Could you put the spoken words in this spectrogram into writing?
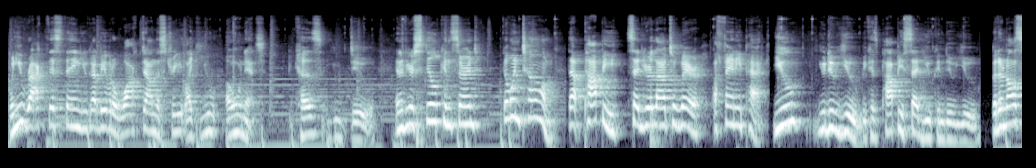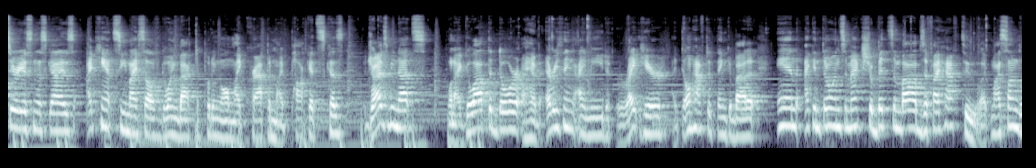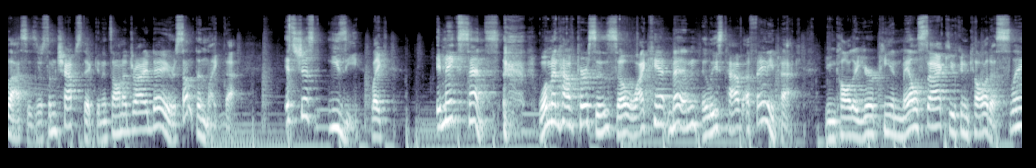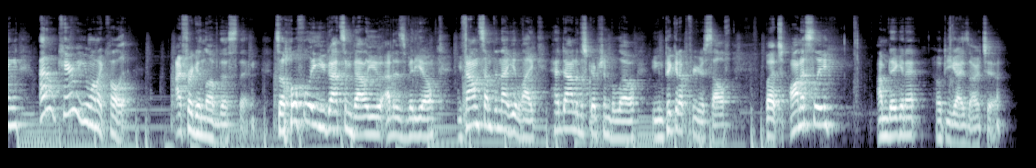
When you rack this thing, you gotta be able to walk down the street like you own it, because you do. And if you're still concerned, go and tell them that Poppy said you're allowed to wear a fanny pack. You, you do you, because Poppy said you can do you. But in all seriousness, guys, I can't see myself going back to putting all my crap in my pockets because it drives me nuts when I go out the door, I have everything I need right here. I don't have to think about it. And I can throw in some extra bits and bobs if I have to, like my sunglasses or some chapstick and it's on a dry day or something like that. It's just easy. Like, it makes sense. Women have purses, so why can't men at least have a fanny pack? You can call it a European mail sack, you can call it a sling. I don't care what you want to call it. I friggin' love this thing. So hopefully you got some value out of this video. If you found something that you like, head down to the description below. You can pick it up for yourself. But honestly, I'm digging it. Hope you guys are too.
